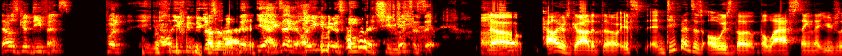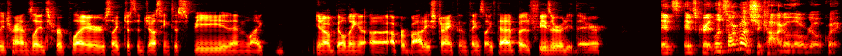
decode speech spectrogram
that was good defense, but all you can do is hope that yeah, exactly. All you can do is hope that she misses it. Um, no, Collier's got it though. It's defense is always the the last thing that usually translates for players, like just adjusting to speed and like you know building a, a upper body strength and things like that. But Fee's already there. It's it's great. Let's talk about Chicago though, real quick.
